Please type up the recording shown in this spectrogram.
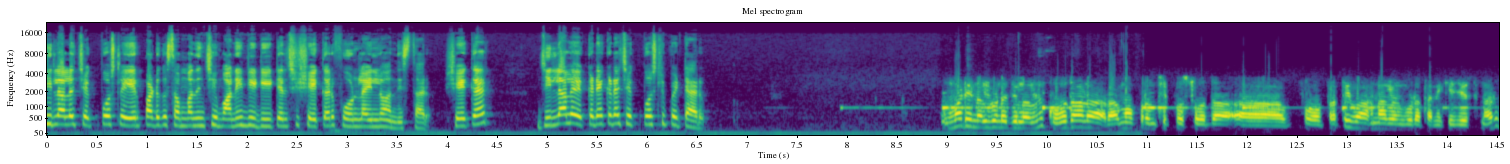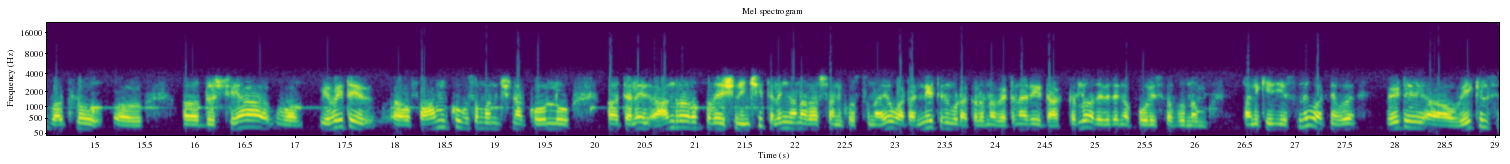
జిల్లాలో చెక్ పోస్టుల ఏర్పాటుకు సంబంధించి మరిన్ని డీటెయిల్స్ శేఖర్ ఫోన్ లైన్లో అందిస్తారు. శేఖర్ జిల్లాలో ఎక్కడెక్కడ చెక్ పోస్టులు పెట్టారు? ఉమ్మడి నల్గొండ జిల్లాలోని కోదాడ రామాపురం చెక్ పోస్ట్ వద్ద ప్రతి వాహనాలను కూడా తనిఖీ చేస్తున్నారు. వాటిలో దృష్ట్యా ఏవైతే ఫామ్కు సంబంధించిన కోళ్ళు తెల ఆంధ్రప్రదేశ్ నుంచి తెలంగాణ రాష్ట్రానికి వస్తున్నాయో వాటన్నిటిని కూడా అక్కడ ఉన్న వెటనరీ డాక్టర్లు అదేవిధంగా పోలీసుల బృందం తనిఖీ చేస్తుంది. వాటిని వేటి వెహికల్స్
